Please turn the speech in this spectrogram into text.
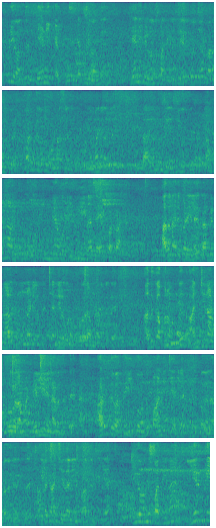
எப்படி வந்து தேனீக்கள் எப்படி வந்து தேனீக்கள் வந்து பார்த்தீங்கன்னா நெருப்பு வச்சா பறந்து போயிடும் மறுபடியும் வந்து ஒன்றா சேர்ந்துக்கும் அந்த மாதிரி வந்து இந்த ஐநூறு என்ஜிஓஸ் தமிழ்நாடுக்குள்ளே ஒற்றுமையாக ஒரு யூனியனாக செயல்படுறாங்க. அதன் அடிப்படையில் ரெண்டு நாளுக்கு முன்னாடி வந்து சென்னையில் ஒரு ப்ரோக்ராம் நடந்தது. அதுக்கப்புறம் வந்து அஞ்சு நாள் ப்ரோக்ராமாக டெல்லியில் நடந்தது. அடுத்து வந்து இப்போ வந்து பாண்டிச்சேரியில் திருப்பங்க நடந்துட்டு இருக்குது. அந்த காட்சியை தான் நீங்கள் பார்த்துருக்கீங்க இங்கே வந்து பார்த்தீங்கன்னா இயற்கை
